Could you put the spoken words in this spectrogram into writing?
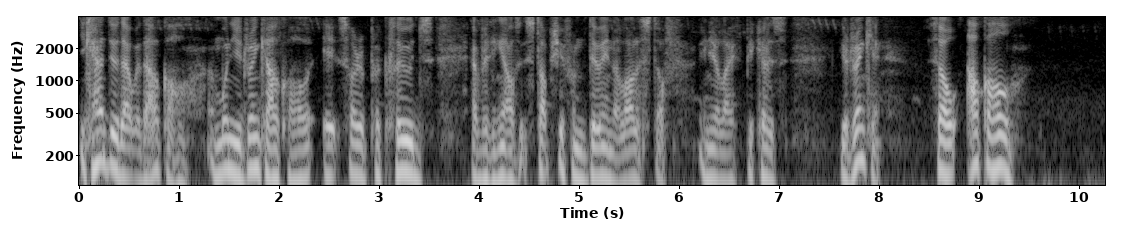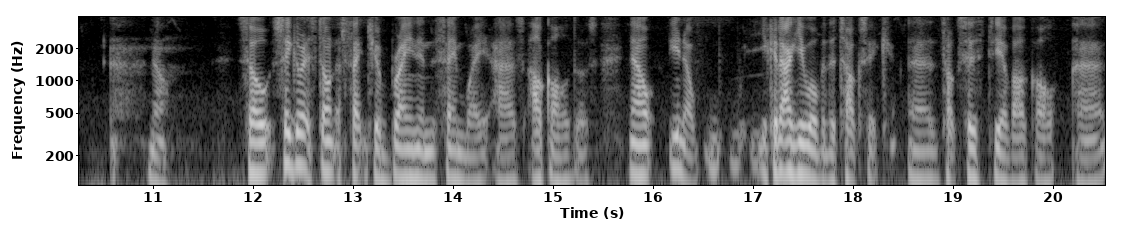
You can't do that with alcohol. And when you drink alcohol, it sort of precludes everything else. It stops you from doing a lot of stuff in your life because you're drinking. So, alcohol, no, so cigarettes don't affect your brain in the same way as alcohol does. Now, you know, you could argue over the toxic uh, toxicity of alcohol uh,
